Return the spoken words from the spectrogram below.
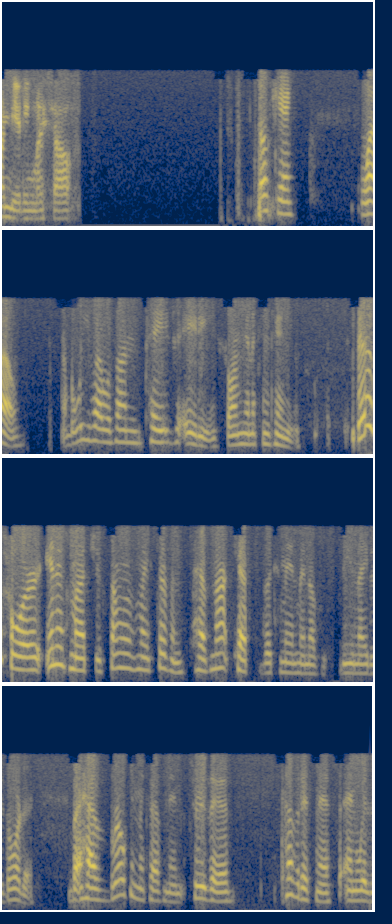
I'm muting myself. Okay. Well, I believe I was on page 80, so I'm going to continue. Therefore, inasmuch as some of my servants have not kept the commandment of the united order, but have broken the covenant through the covetousness and with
